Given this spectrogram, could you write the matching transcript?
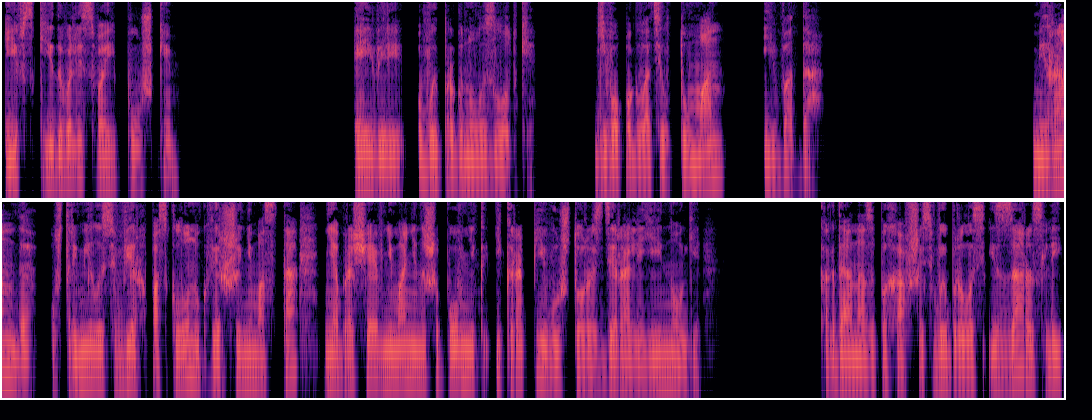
И вскидывали свои пушки. Эйвери выпрыгнул из лодки. Его поглотил туман и вода. Миранда устремилась вверх по склону к вершине моста, не обращая внимания на шиповник и крапиву, что раздирали ей ноги. Когда она, запыхавшись, выбралась из зарослей,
